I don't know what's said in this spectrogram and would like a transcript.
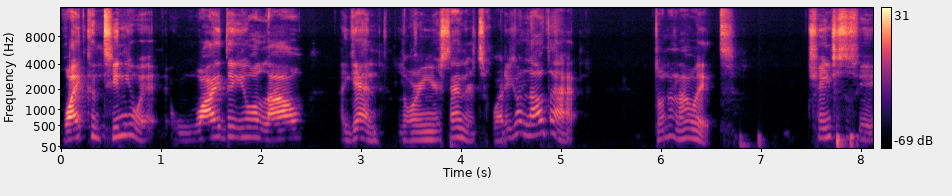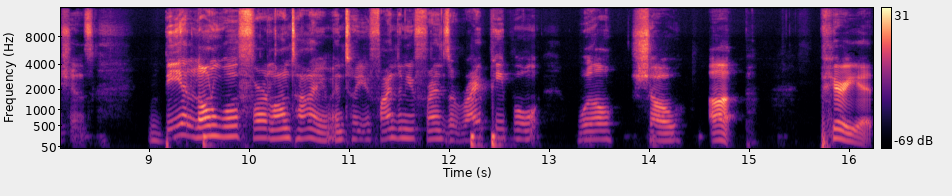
why continue it? Why do you allow, again, lowering your standards? Why do you allow that? Don't allow it. Change associations. Be a lone wolf for a long time until you find the new friends, the right people will show up. Period.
